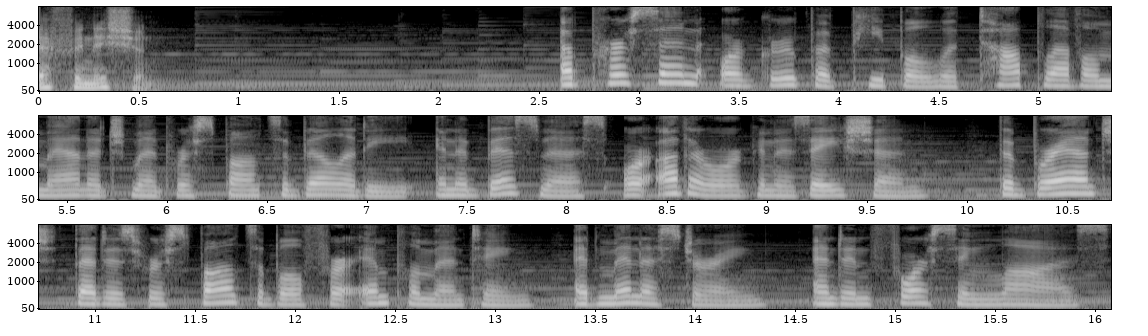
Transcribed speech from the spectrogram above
Definition. A person or group of people with top level management responsibility in a business or other organization, the branch that is responsible for implementing, administering, and enforcing laws,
